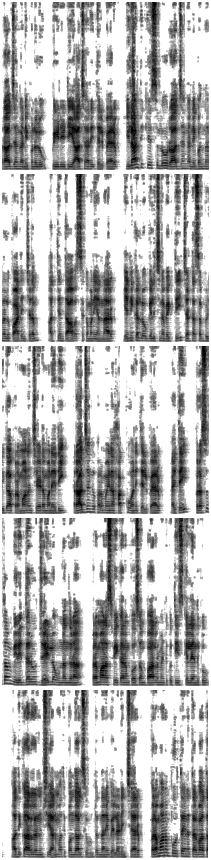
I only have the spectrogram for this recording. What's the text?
రాజ్యాంగ నిపుణులు పీడీటీ ఆచారి తెలిపారు. ఇలాంటి కేసుల్లో రాజ్యాంగ నిబంధనలు పాటించడం అత్యంత ఆవశ్యకమని అన్నారు. ఎన్నికల్లో గెలిచిన వ్యక్తి చట్టసభ్యుడిగా ప్రమాణం చేయడం అనేది రాజ్యాంగపరమైన హక్కు అని తెలిపారు. అయితే ప్రస్తుతం వీరిద్దరూ జైల్లో ఉన్నందున ప్రమాణ స్వీకారం కోసం పార్లమెంటుకు తీసుకెళ్ళేందుకు అధికారుల నుంచి అనుమతి పొందాల్సి ఉంటుందని వెల్లడించారు. ప్రమాణం పూర్తయిన తర్వాత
